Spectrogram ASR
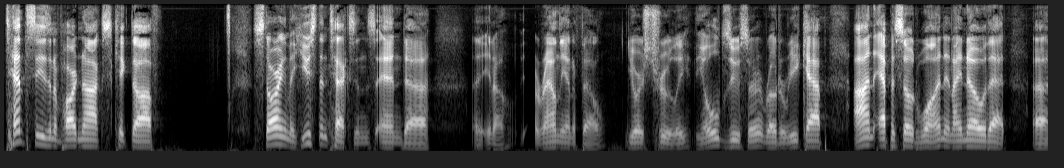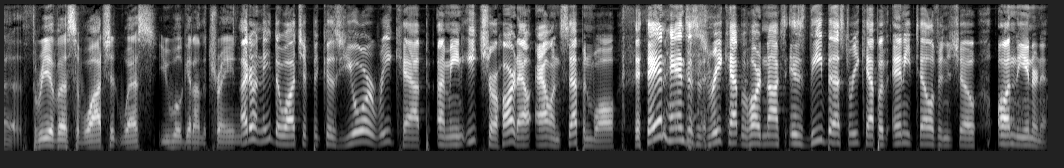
tenth season of Hard Knocks kicked off, starring the Houston Texans and uh, uh, you know around the NFL. Yours truly, the old Zeuser, wrote a recap on episode one, and I know that uh, three of us have watched it. Wes, you will get on the train. I don't need to watch it because your recap, I mean, eat your heart out, Alan Sepinwall. Dan Hanzus' recap of Hard Knocks is the best recap of any television show on the internet.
